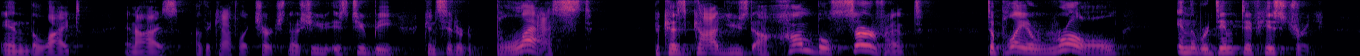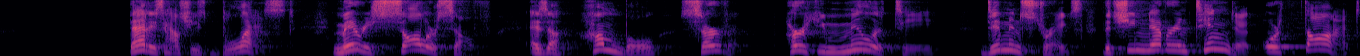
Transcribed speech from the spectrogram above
in the light and eyes of the Catholic Church. No, she is to be considered blessed because God used a humble servant to play a role in the redemptive history. That is how she's blessed. Mary saw herself as a humble servant. Her humility demonstrates that she never intended or thought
